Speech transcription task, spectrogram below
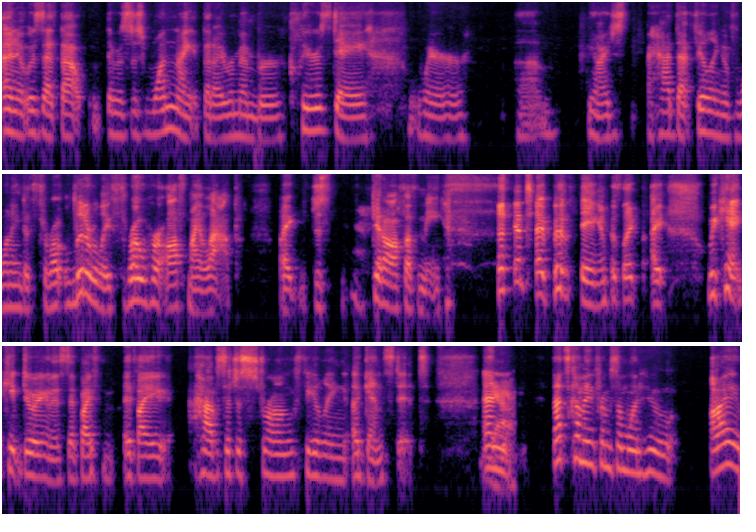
And it was at that, there was just one night that I remember clear as day where, um, you know, I just, I had that feeling of wanting to throw, literally throw her off my lap like just get off of me type of thing and I was like i we can't keep doing this if i if i have such a strong feeling against it and yeah. that's coming from someone who i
